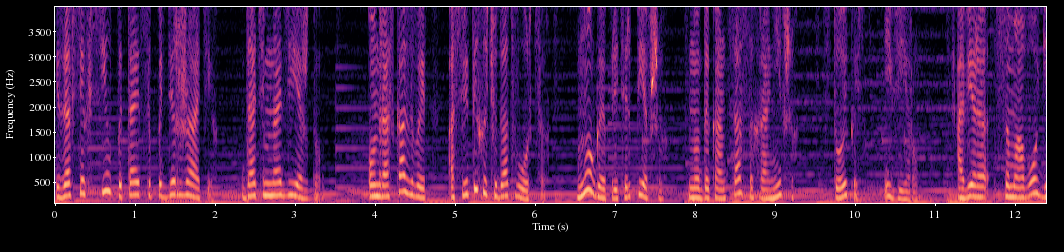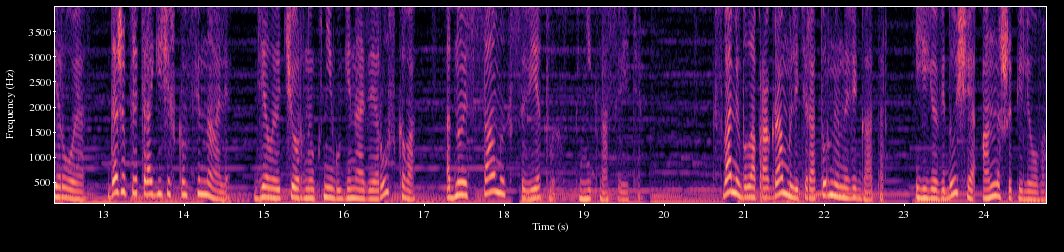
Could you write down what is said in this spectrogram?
изо всех сил пытается поддержать их, дать им надежду. Он рассказывает о святых и чудотворцах, многое претерпевших, но до конца сохранивших стойкость и веру. А вера самого героя даже при трагическом финале делает черную книгу Геннадия Русского одной из самых светлых книг на свете. С вами была программа «Литературный навигатор» ее ведущая Анна Шапилева.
